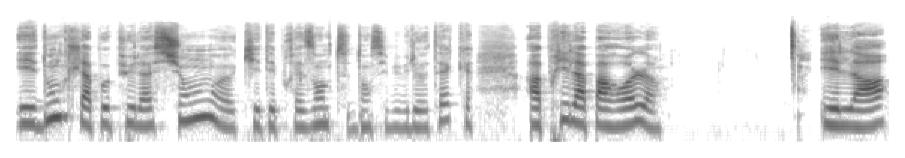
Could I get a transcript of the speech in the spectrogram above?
et donc la population qui était présente dans ces bibliothèques a pris la parole et là,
